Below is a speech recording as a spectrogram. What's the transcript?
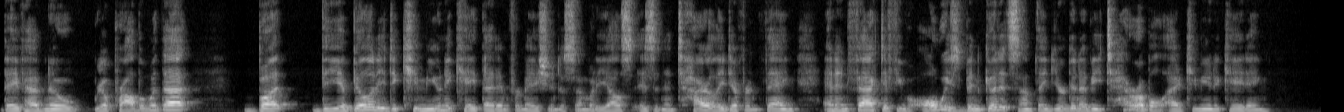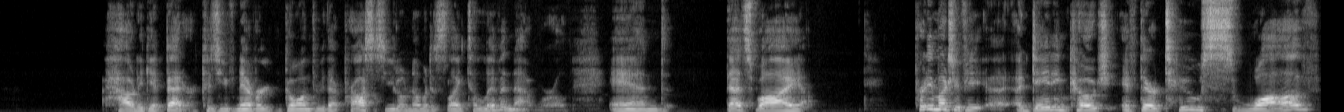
They've had no real problem with that, but the ability to communicate that information to somebody else is an entirely different thing. And in fact, if you've always been good at something, you're going to be terrible at communicating how to get better because you've never gone through that process. You don't know what it's like to live in that world. And that's why pretty much if you a dating coach if they're too suave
